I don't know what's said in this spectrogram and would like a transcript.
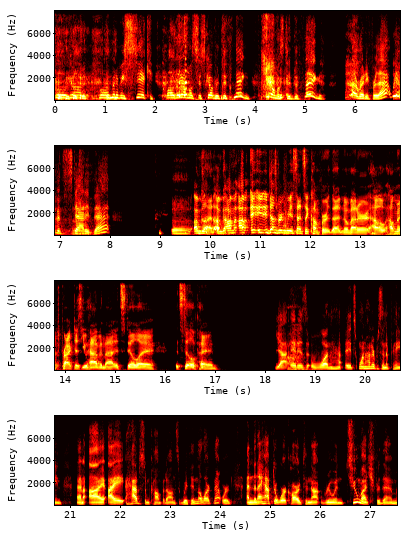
oh god, oh, I'm gonna be sick. Oh, they almost discovered the thing. They almost did the thing. I'm not ready for that. We haven't statted that. Uh, I'm glad. I'm, I'm, I'm it, it, does bring me a sense of comfort that no matter how how much practice you have in that, it's still a it's still a pain. Yeah, oh. it is one. It's one hundred percent a pain, and I I have some confidants within the Lark network, and then I have to work hard to not ruin too much for them,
